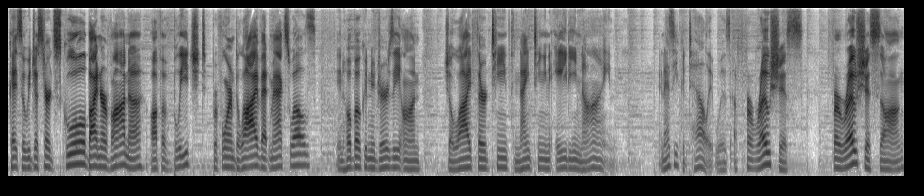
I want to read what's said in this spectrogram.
Okay, so we just heard School by Nirvana off of Bleach, performed live at Maxwell's in Hoboken, New Jersey on July 13th, 1989. And as you could tell, it was a ferocious, ferocious song.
